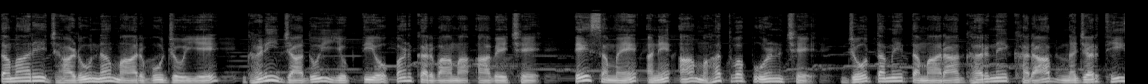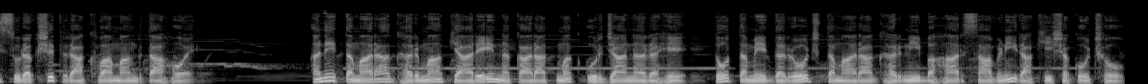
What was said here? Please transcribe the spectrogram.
તમારે ઝાડુ ન મારવું જોઈએ. ઘણી જાદુઈ યુક્તિઓ પણ કરવામાં આવે છે. તે સમયે અને આ મહત્વપૂર્ણ છે. જો તમે તમારા ઘરને ખરાબ નજરથી સુરક્ષિત રાખવા માંગતા હોય અને તમારા ઘરમાં ક્યારેય નકારાત્મક ઊર્જા ન રહે તો તમે દરરોજ તમારા ઘરની બહાર સાવણી રાખી શકો છો.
